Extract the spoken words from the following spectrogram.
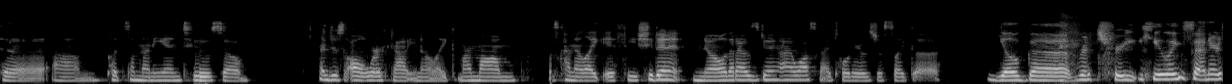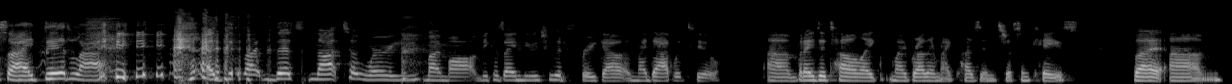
to um, put some money in too. So it just all worked out, you know, like my mom was kind of like iffy. She didn't know that I was doing ayahuasca. I told her it was just like a yoga retreat healing center. So i did lie i did like this not to worry my mom because i knew she would freak out and my dad would too. Um, but i did tell like my brother my cousins just in case. But um,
